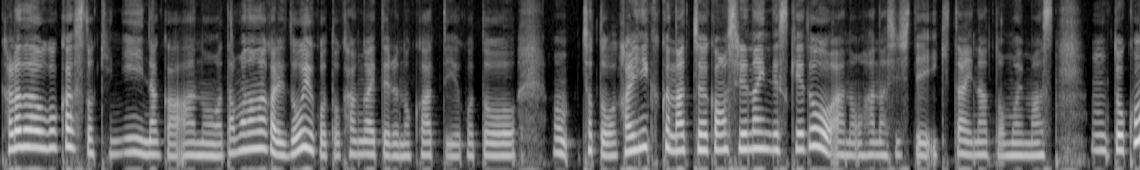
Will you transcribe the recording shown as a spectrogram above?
体を動かす時になんかあの頭の中でどういうことを考えてるのかっていうことをもうちょっと分かりにくくなっちゃうかもしれないんですけどあのお話ししていきたいなと思います。うんと今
